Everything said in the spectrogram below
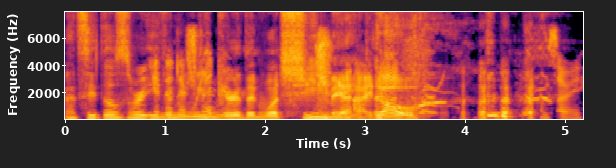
And see, those were even weaker than what she made. yeah, I know. I'm sorry.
